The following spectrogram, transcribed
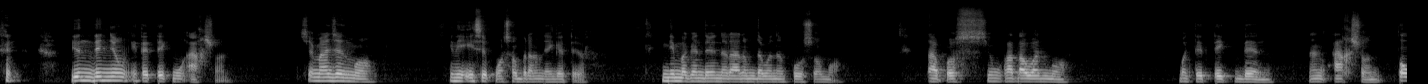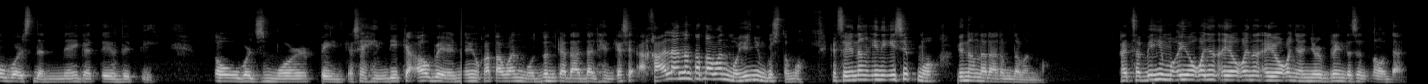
yun din yung iti-take mong action. So imagine mo, iniisip mo sobrang negative. Hindi maganda yung nararamdaman ng puso mo. Tapos yung katawan mo, magte-take din ng action towards the negativity, towards more pain. Kasi hindi ka aware na yung katawan mo, doon ka dadalhin. Kasi akala ng katawan mo, yun yung gusto mo. Kasi yun ang iniisip mo, yun ang nararamdaman mo. Kahit sabihin mo, ayoko niyan, ayoko niyan, ayoko niyan, your brain doesn't know that.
